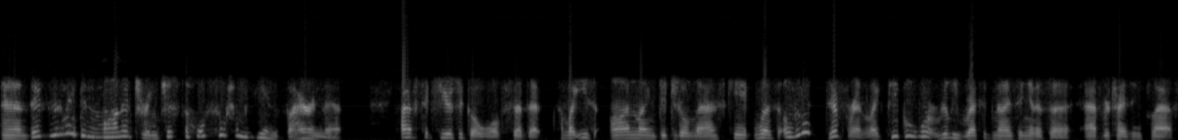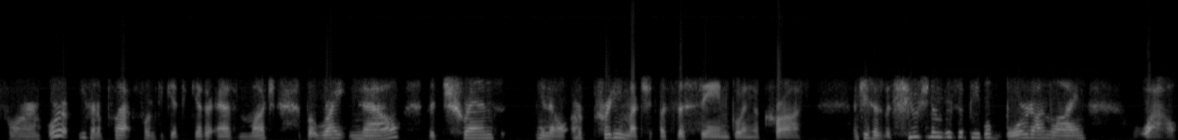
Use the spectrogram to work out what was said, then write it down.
and they've really been monitoring just the whole social media environment. Five, six years ago, Walt said that Hawaii's online digital landscape was a little different. Like people weren't really recognizing it as an advertising platform or even a platform to get together as much. But right now, the trends, you know, are pretty much the same going across. And she says, with huge numbers of people bored online, wow,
